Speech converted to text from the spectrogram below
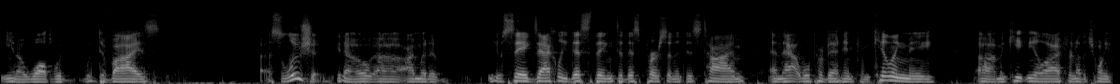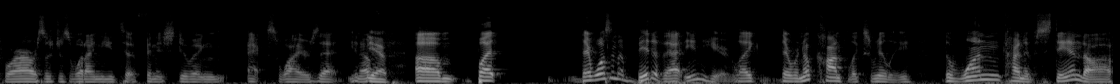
you know Walt would would devise a solution. You know, uh, I'm going to you know, say exactly this thing to this person at this time, and that will prevent him from killing me um, and keep me alive for another 24 hours, which is what I need to finish doing X, Y, or Z. You know. Yeah. Um, but there wasn't a bit of that in here. Like there were no conflicts really. The one kind of standoff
